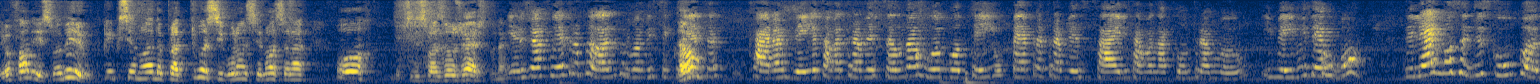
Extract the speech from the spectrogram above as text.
Eu falo isso, amigo, por que, que você não anda para a tua segurança e nossa na Oh, eu preciso fazer o gesto, né? Eu já fui atropelado por uma bicicleta. Então? O cara veio, eu tava atravessando a rua, botei o pé pra atravessar, ele tava na contramão e veio e me derrubou. Ele, ai moça, desculpa.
